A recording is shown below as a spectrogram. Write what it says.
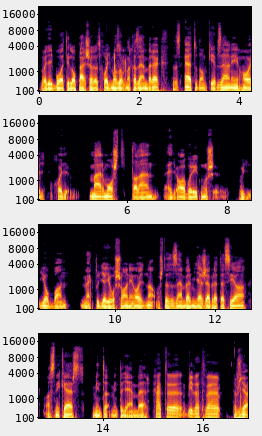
vagy egy bolti lopás előtt hogy mozognak az emberek. Azt el tudom képzelni, hogy, hogy már most talán egy algoritmus úgy jobban meg tudja jósolni, hogy na, most ez az ember mindjárt zsebre teszi a, a sneakers mint, a, mint egy ember. Hát, illetve... Tehát, ugye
